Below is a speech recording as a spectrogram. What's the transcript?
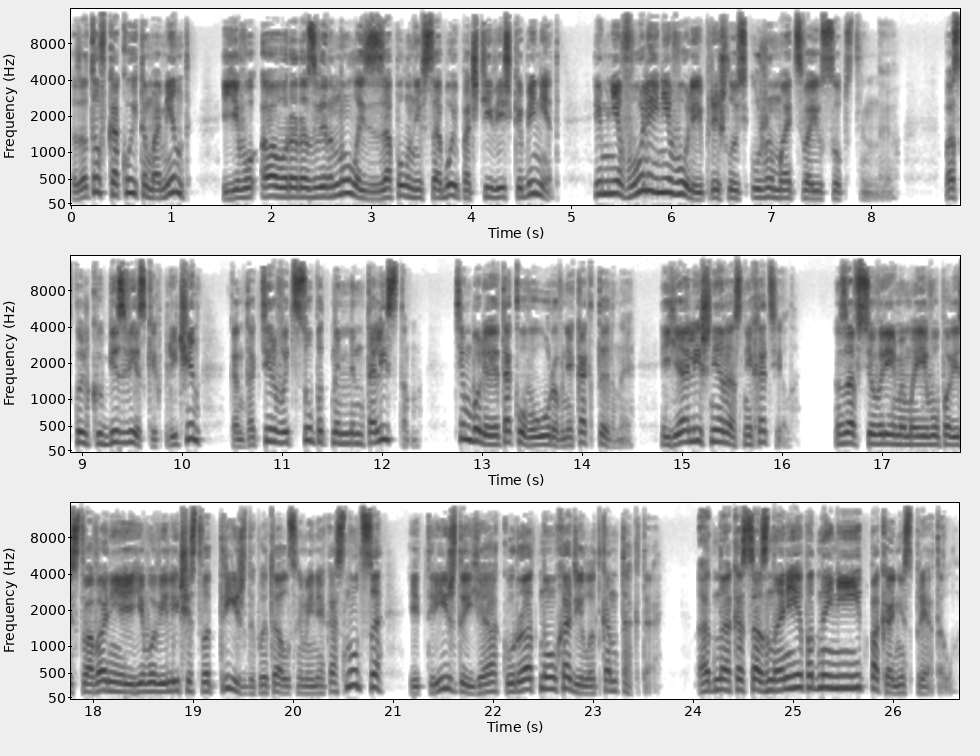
Зато в какой-то момент его аура развернулась, заполнив собой почти весь кабинет, и мне волей-неволей пришлось ужимать свою собственную поскольку без веских причин контактировать с опытным менталистом, тем более такого уровня, как Терне, я лишний раз не хотел. За все время моего повествования Его Величество трижды пытался меня коснуться, и трижды я аккуратно уходил от контакта. Однако сознание под Нейниит пока не спрятал.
